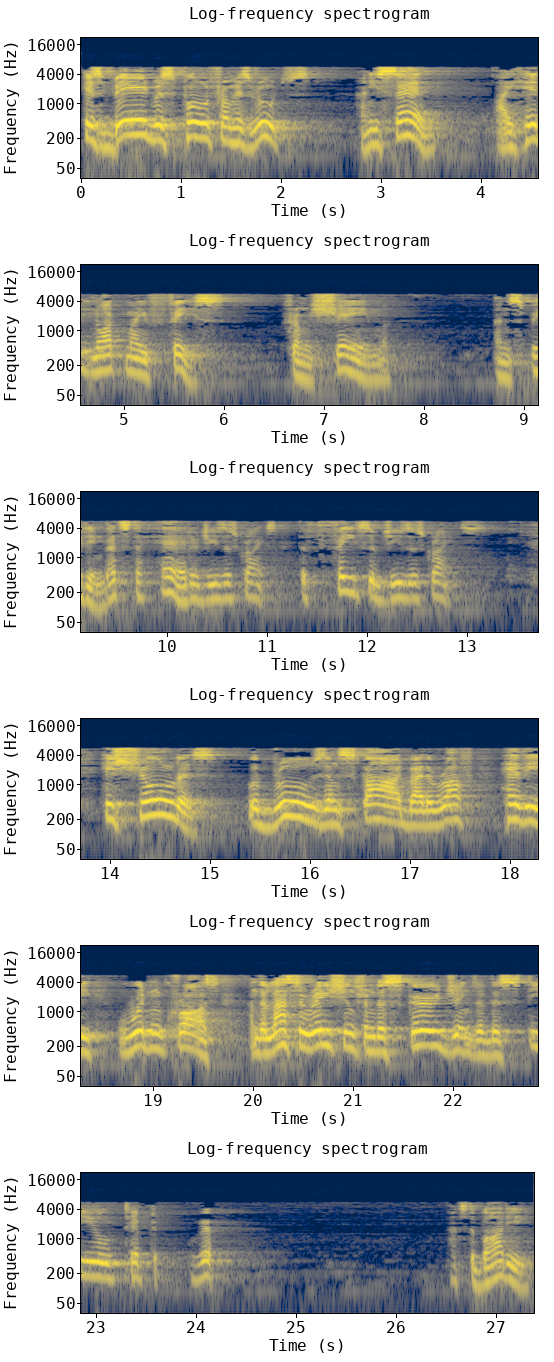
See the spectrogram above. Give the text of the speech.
His beard was pulled from his roots, and he said, I hid not my face from shame and spitting. That's the head of Jesus Christ, the face of Jesus Christ. His shoulders were bruised and scarred by the rough, heavy wooden cross and the lacerations from the scourgings of the steel tipped whip. That's the body.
